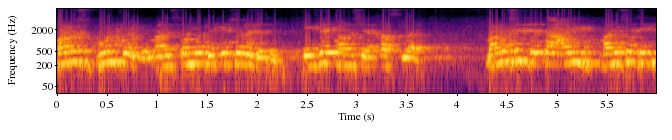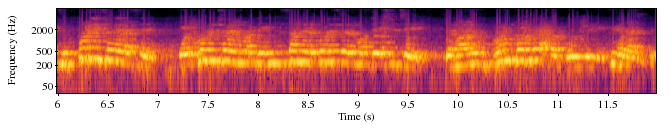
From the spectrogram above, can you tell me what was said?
মানুষ ভুল করবে, মানুষ অন্য দিকে চলে যাবে। এইটাই মানুষের খাসলাত। মানুষের যে তারিফ, মানুষের যে কিছু পরিচয় আছে, এই পরিচয়ের মধ্যে, ইনসানের পরিচয়ের মধ্যে এসেছে যে মানুষ ভুল করবে, আবার ভুল দিকে ফিরে আসবে।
